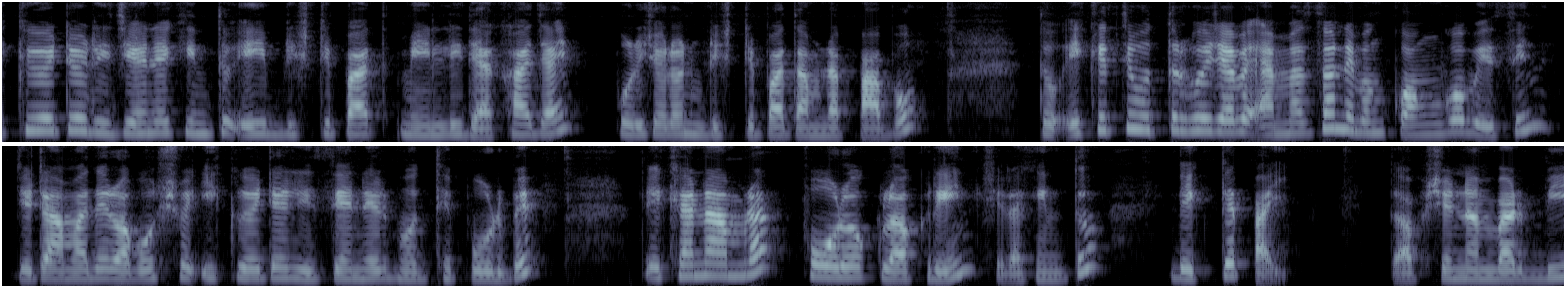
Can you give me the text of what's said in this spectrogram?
ইকুয়েটর রিজিয়নে কিন্তু এই বৃষ্টিপাত মেনলি দেখা যায়। পরিচলন বৃষ্টিপাত আমরা পাবো। তো এক্ষেত্রে উত্তর হয়ে যাবে অ্যামাজন এবং কঙ্গো বেসিন, যেটা আমাদের অবশ্যই ইকুয়েটর রিজিয়নের মধ্যে পড়বে। তো এখানে আমরা ফোর ও ক্লক রেইন সেটা কিন্তু দেখতে পাই। তো অপশন নাম্বার বি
